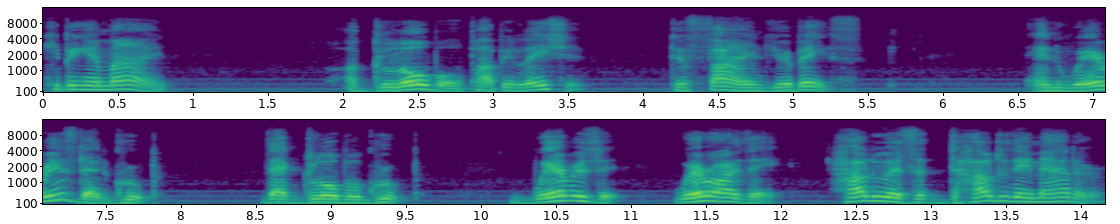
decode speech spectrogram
Keeping in mind a global population to find your base. And where is that group? That global group? Where is it? Where are they? How do, it, how do they matter?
